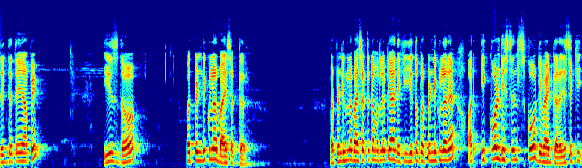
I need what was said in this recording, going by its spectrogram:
लिख देते हैं यहाँ पे is the perpendicular bisector perpendicular bisector का मतलब क्या है? देखिए, ये तो परपेंडिकुलर है और इक्वल डिस्टेंस को डिवाइड कर रहा है। जैसे कि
